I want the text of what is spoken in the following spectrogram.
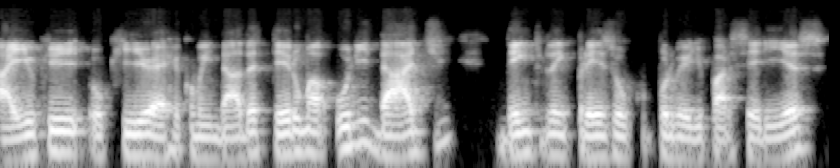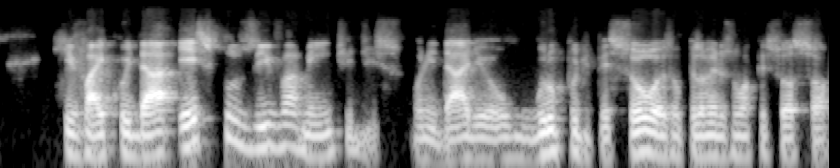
Aí o que, o que é recomendado é ter uma unidade dentro da empresa ou por meio de parcerias que vai cuidar exclusivamente disso. Unidade ou um grupo de pessoas, ou pelo menos uma pessoa só.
